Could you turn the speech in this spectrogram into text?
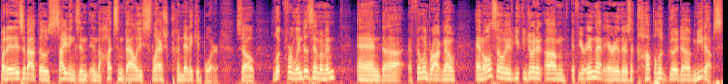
But it is about those sightings in, in the Hudson Valley slash Connecticut border. So look for Linda Zimmermann and uh, Phil Imbrogno. And also, if you can join, um, if you're in that area, there's a couple of good uh, meetups.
